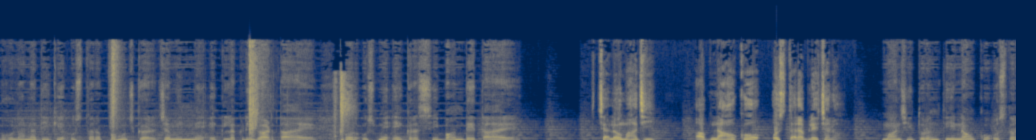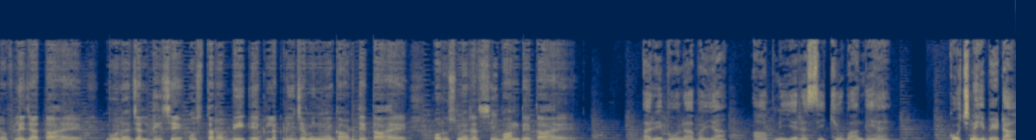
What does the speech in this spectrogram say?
भोला नदी के उस तरफ़ पहुंचकर ज़मीन में एक लकड़ी गाड़ता है और उसमें एक रस्सी बाँध देता है। चलो माझी अब नाव को उस तरफ़ ले चलो। मांझी तुरंत ही नाव को उस तरफ़ ले जाता है। भोला जल्दी से उस तरफ़ भी एक लकड़ी ज़मीन में गाड़ देता है और उसमें रस्सी बाँध देता है। अरे भोला भैया आपने ये रस्सी क्यों बांधी है? कुछ नहीं बेटा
